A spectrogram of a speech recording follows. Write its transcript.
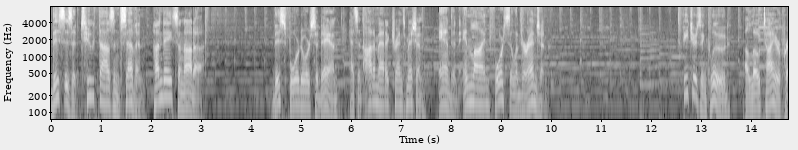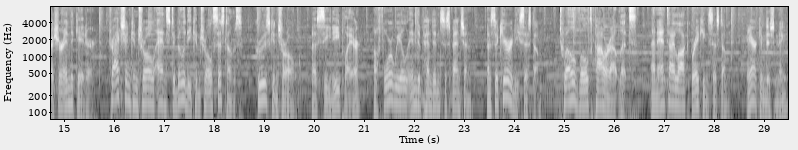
This is a 2007 Hyundai Sonata. This four-door sedan has an automatic transmission and an inline four-cylinder engine. Features include a low tire pressure indicator, traction control and stability control systems, cruise control, a CD player, a four-wheel independent suspension, a security system, 12-volt power outlets, an anti-lock braking system, air conditioning,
